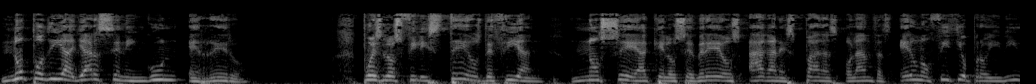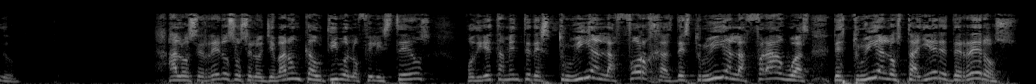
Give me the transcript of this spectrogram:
no podía hallarse ningún herrero, pues los filisteos decían, no sea que los hebreos hagan espadas o lanzas. Era un oficio prohibido. A los herreros o se los llevaron cautivos los filisteos o directamente destruían las forjas, destruían las fraguas, destruían los talleres de herreros.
